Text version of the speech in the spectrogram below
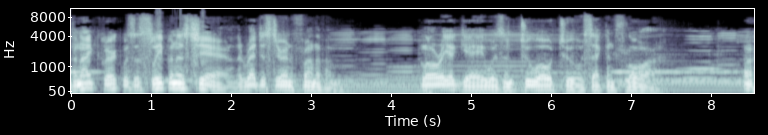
the night clerk was asleep in his chair, the register in front of him. Gloria Gay was in 202, second floor. Huh.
